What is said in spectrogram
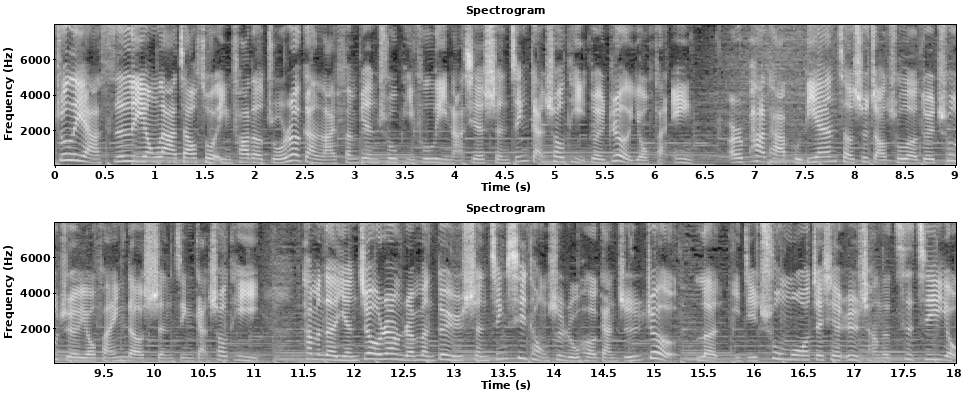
朱利亚斯利用辣椒所引发的灼热感来分辨出皮肤里哪些神经感受体对热有反应，而帕塔普蒂安则是找出了对触觉有反应的神经感受体。他们的研究让人们对于神经系统是如何感知热、冷以及触摸这些日常的刺激有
